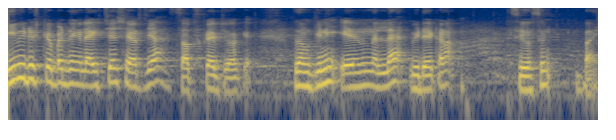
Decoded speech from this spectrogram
ഈ വീഡിയോ ഇഷ്ടപ്പെട്ട് നിങ്ങൾ ലൈക്ക് ചെയ്യുക ഷെയർ ചെയ്യുക സബ്സ്ക്രൈബ് ചെയ്യുക ഓക്കെ അപ്പോൾ നമുക്കിനി ഏതെങ്കിലും നല്ല വീഡിയോ കാണാം. സിയോസുൻ ബൈ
